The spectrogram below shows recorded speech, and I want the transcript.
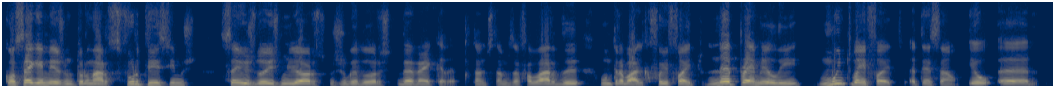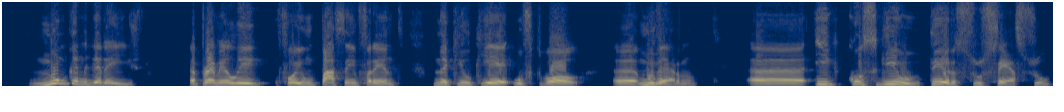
Conseguem mesmo tornar-se fortíssimos sem os dois melhores jogadores da década. Portanto, estamos a falar de um trabalho que foi feito na Premier League, muito bem feito. Atenção, eu uh, nunca negarei isto a Premier League foi um passo em frente naquilo que é o futebol uh, moderno uh, e conseguiu ter sucesso,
